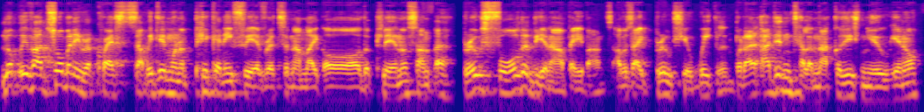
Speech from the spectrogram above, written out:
look, we've had so many requests that we didn't want to pick any favourites. And I'm like, oh, the playing of Santa. Bruce folded the NRB bands. I was like, Bruce, you're weakling. But I, I didn't tell him that because he's new, you know?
